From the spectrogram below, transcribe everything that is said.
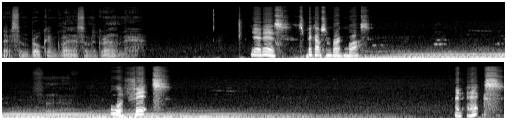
There's some broken glass on the ground there. Yeah, it is. Let's pick up some broken glass. Ooh, it fits. An X?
